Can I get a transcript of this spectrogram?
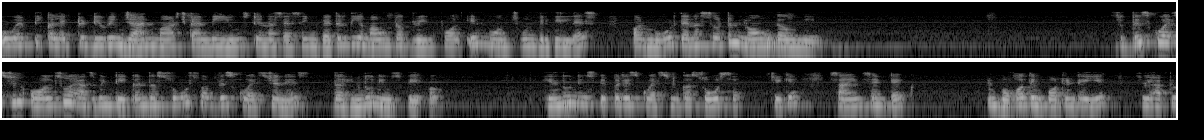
OMT collected during Jan-March can be used in assessing whether the amount of rainfall in monsoon will be less or more than a certain long-term mean. So this question also has been taken. The source of this question is the Hindu newspaper. Hindu newspaper is question का source है ठीक है Science and Tech बहुत इंपॉर्टेंट है ये सो यू हैव टू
